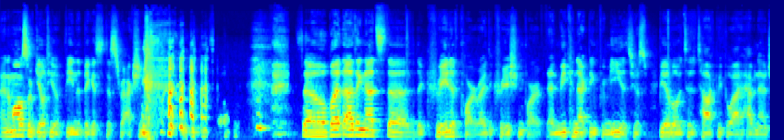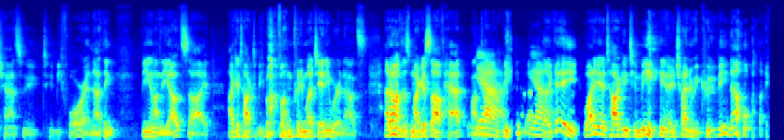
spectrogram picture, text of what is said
And i'm also guilty of being the biggest distraction. So, so but i think that's the the creative part right? The creation part. And reconnecting for me is just be able to talk to people i haven't had a chance to, to before. And i think being on the outside I could talk to people from pretty much anywhere now. It's I don't have this Microsoft hat on Yeah, top of me. yeah. Like, hey, why are you talking to me? Are you trying to recruit me? No. Like,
